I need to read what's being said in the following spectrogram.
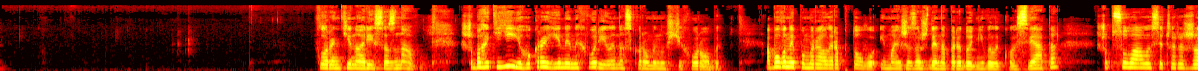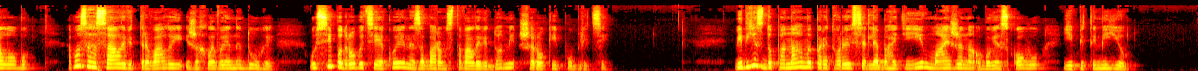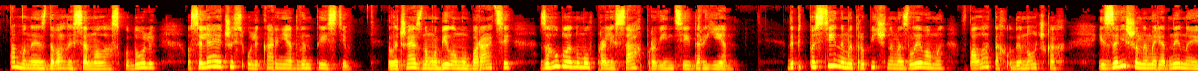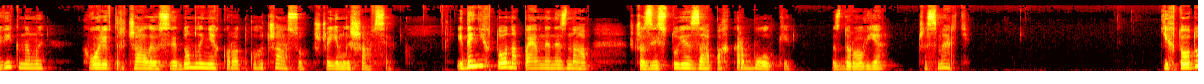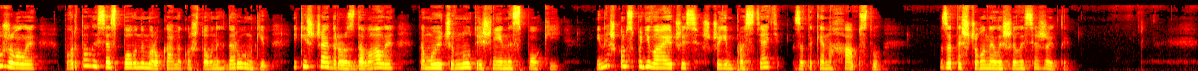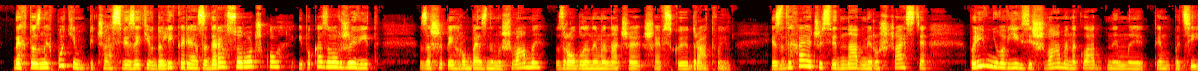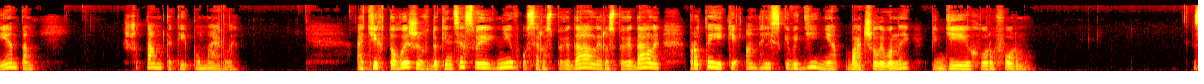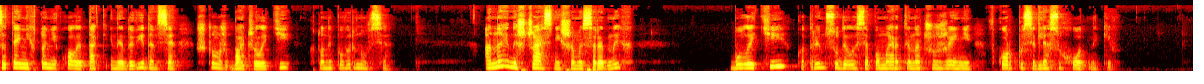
Флорентіно Аріса знав, що багатії його країни не хворіли на скороминущі хвороби, або вони помирали раптово і майже завжди напередодні Великого свята, що псувалося через жалобу, або згасали від тривалої і жахливої недуги, усі подробиці якої незабаром ставали відомі широкій публіці. Від'їзд до Панами перетворився для багатіїв майже на обов'язкову єпітемію. Там вони здавалися на ласку долі, оселяючись у лікарні адвентистів, величезному білому бараці, загубленому в пралісах провінції Дар'єн, де під постійними тропічними зливами в палатах-одиночках із завішеними рядниною вікнами хворі втрачали усвідомлення короткого часу, що їм лишався, і де ніхто, напевне, не знав, що звістує запах карболки, здоров'я чи смерть. Ті, хто одужували, поверталися з повними руками коштовних дарунків, які щедро роздавали, тамуючи внутрішній неспокій, і нишком сподіваючись, що їм простять за таке нахабство, за те, що вони лишилися жити. Дехто з них потім, під час візитів до лікаря, задирав сорочку і показував живіт, зашитий грубезними швами, зробленими, наче шефською дратвою, і, задихаючись від надміру щастя, порівнював їх зі швами, накладеними тим пацієнтам, що там таки померли. А ті, хто вижив, до кінця своїх днів усе розповідали, розповідали про те, які ангельські видіння бачили вони під дією хлороформу. Зате ніхто ніколи так і не довідався, що ж бачили ті, хто не повернувся. А найнещаснішими серед них були ті, котрим судилося померти на чужині в корпусі для сухотників.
